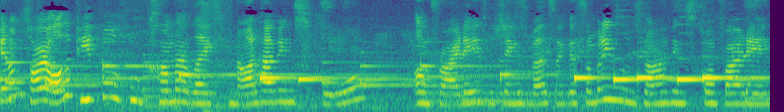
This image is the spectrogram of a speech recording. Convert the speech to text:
And I'm sorry, all the people who come at like not having school on Fridays, which things best. Like, if somebody who's not having school on Friday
